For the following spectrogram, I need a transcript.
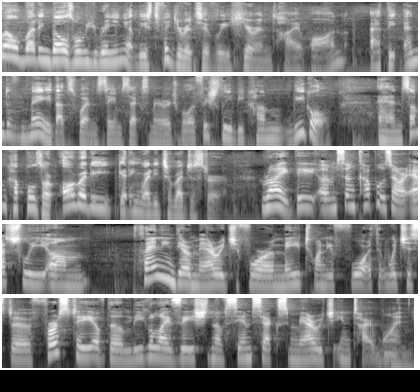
Well, wedding bells will be ringing, at least figuratively, here in Taiwan. At the end of May, that's when same sex marriage will officially become legal. And some couples are already getting ready to register. Right. They, um, some couples are actually um, planning their marriage for May 24th, which is the first day of the legalization of same sex marriage in Taiwan. Mm.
